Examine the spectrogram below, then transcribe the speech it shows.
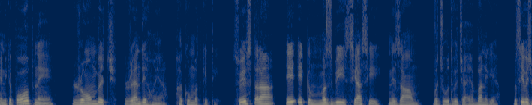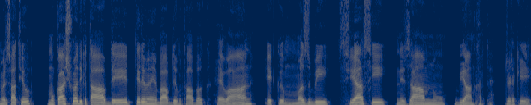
ਯਾਨੀ ਕਿ ਪੋਪ ਨੇ ਰੋਮ ਵਿੱਚ ਰਹਿੰਦੇ ਹੋਇਆਂ ਹਕੂਮਤ ਕੀਤੀ। ਸੋ ਇਸ ਤਰ੍ਹਾਂ ਇਹ ਇੱਕ ਮਜ਼ਬੀ ਸਿਆਸੀ ਨਿਜ਼ਾਮ ਵਜੂਦ ਵਿੱਚ ਆਇਆ, ਬਣ ਗਿਆ। ਮਸੀਹ ਵਿੱਚ ਮੇਰੇ ਸਾਥੀਓ, ਮੁਕਾਸ਼ਵਾ ਦੀ ਕਿਤਾਬ ਦੇ 13ਵੇਂ ਬਾਬ ਦੇ ਮੁਤਾਬਕ ਹੈਵਾਨ ਇੱਕ ਮਜ਼ਬੀ ਸਿਆਸੀ ਨਿਜ਼ਾਮ ਨੂੰ ਬਿਆਨ ਕਰਦਾ ਹੈ, ਜਿਹੜਾ ਕਿ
